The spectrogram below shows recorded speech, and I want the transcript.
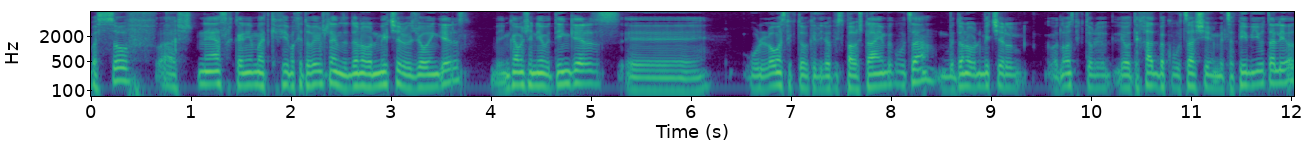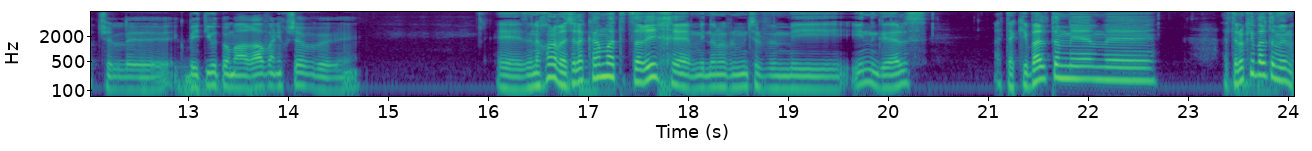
בסוף שני השחקנים ההתקפים הכי טובים שלהם זה דונובל מיטשל וג'ו אינגלס ועם כמה שאני אוהב את אינגלס אה, הוא לא מספיק טוב כדי להיות מספר 2 בקבוצה ודונובל מיטשל עוד לא מספיק טוב להיות, להיות אחד בקבוצה שמצפים ביוטה להיות של אה, ביתיות במערב אני חושב. אה... אה, זה נכון אבל השאלה כמה אתה צריך אה, מדונובל מיטשל ומאינגלס אתה קיבלת מהם. אה... אתה לא קיבלת מהם,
